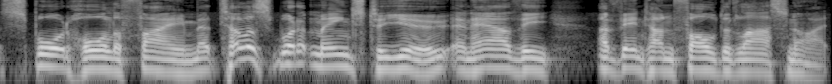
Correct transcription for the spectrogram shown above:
Sport Hall of Fame. Uh, tell us what it means to you and how the event unfolded last night.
